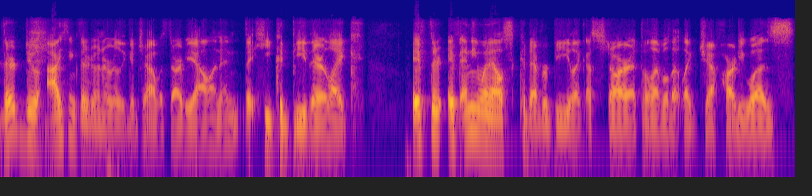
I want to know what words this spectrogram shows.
they're do I think they're doing a really good job with Darby Allin, and that he could be there like if there if anyone else could ever be like a star at the level that like Jeff Hardy was,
